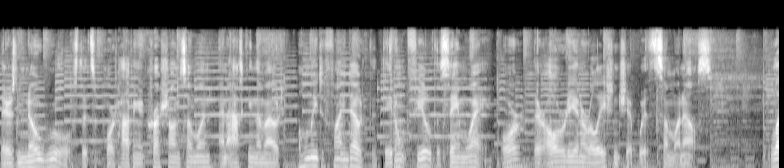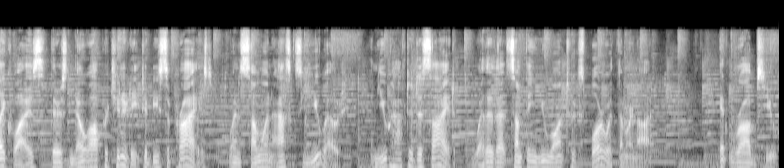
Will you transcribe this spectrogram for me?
There's no rules that support having a crush on someone and asking them out only to find out that they don't feel the same way, or they're already in a relationship with someone else. Likewise, there's no opportunity to be surprised when someone asks you out and you have to decide whether that's something you want to explore with them or not. It robs you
